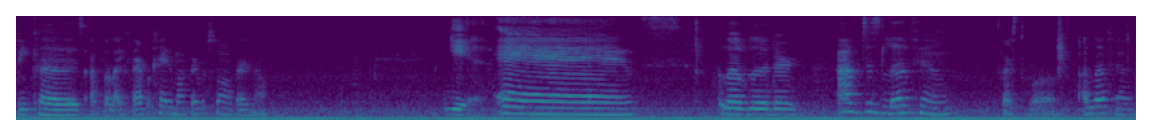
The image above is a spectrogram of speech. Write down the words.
Because I feel like Fabricated my favorite song right now, Yeah, and I love Lil Durk. I just love him. First of all, I love him.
